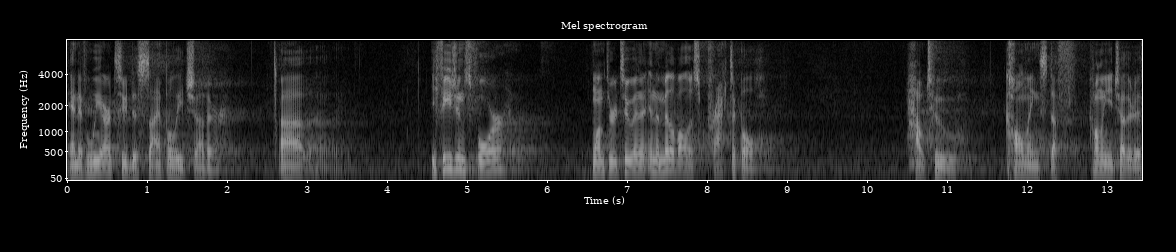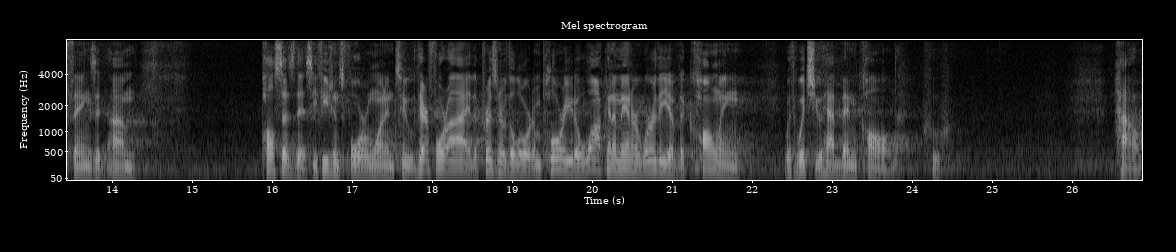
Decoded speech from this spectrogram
And if we are to disciple each other, uh, Ephesians 4 1 through 2, in the, in the middle of all this practical how to, calling stuff, calling each other to things, it, um, Paul says this Ephesians 4 1 and 2. Therefore, I, the prisoner of the Lord, implore you to walk in a manner worthy of the calling with which you have been called. Whew. How?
